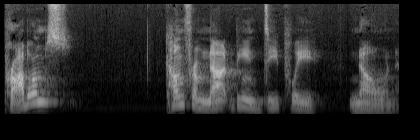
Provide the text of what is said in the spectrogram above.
problems come from not being deeply known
